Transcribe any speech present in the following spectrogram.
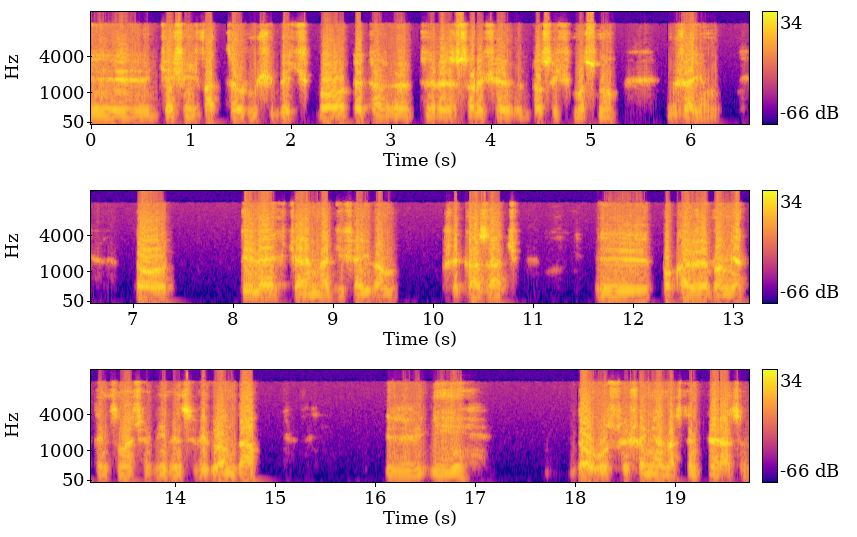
y, 10 W to już musi być, bo te, te rezystory się dosyć mocno grzeją. To tyle chciałem na dzisiaj Wam przekazać. Y, Pokażę Wam, jak ten wzmacniacz mniej więcej wygląda i do usłyszenia następnym razem.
